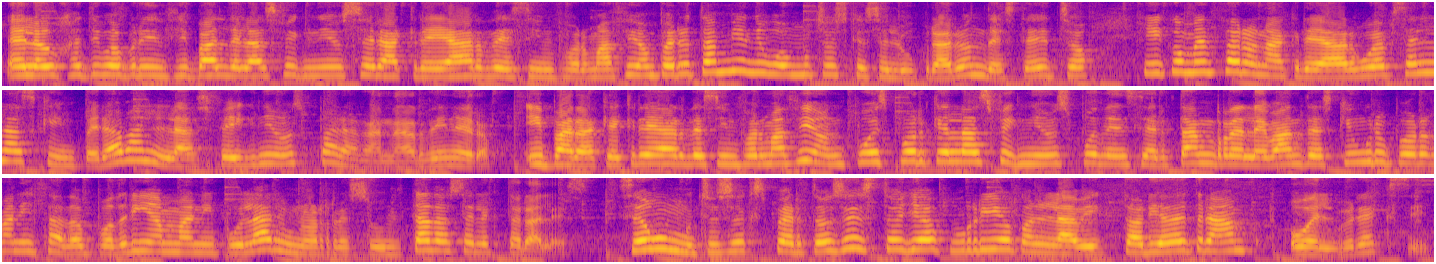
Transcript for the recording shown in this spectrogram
El objetivo principal de las fake news era crear desinformación, pero también hubo muchos que se lucraron de este hecho y comenzaron a crear webs en las que imperaban las fake news para ganar dinero. ¿Y para qué crear desinformación? Pues porque las fake news pueden ser tan relevantes que un grupo organizado podría manipular unos resultados electorales. Según muchos expertos, esto ya ocurrió con la victoria de Trump o el Brexit.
